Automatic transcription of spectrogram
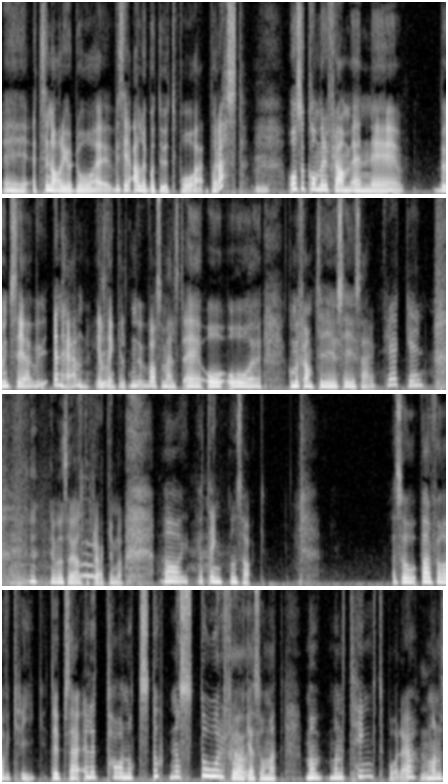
eh, ett scenario då eh, vi ser alla gått ut på, på rast. Mm. Och så kommer det fram en behöver inte säga en hen helt mm. enkelt, vad som helst. Eh, och, och kommer fram till dig och säger så här, fröken. Man säger alltid fröken då. Ja, jag har tänkt på en sak. Alltså varför har vi krig? Typ så här, eller ta något stort, någon stor fråga ja. som att man, man har tänkt på det mm. och man har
